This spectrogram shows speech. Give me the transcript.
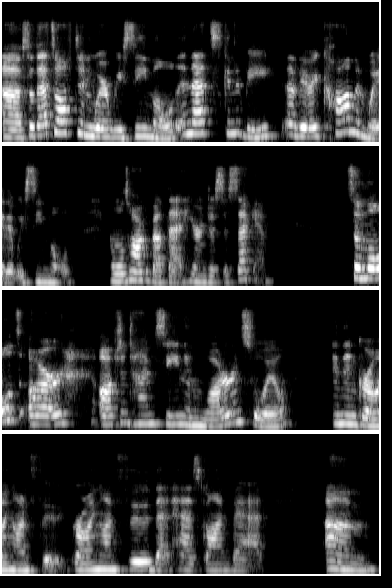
Uh, so that's often where we see mold. And that's going to be a very common way that we see mold. And we'll talk about that here in just a second. So molds are oftentimes seen in water and soil and then growing on food, growing on food that has gone bad. Um,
